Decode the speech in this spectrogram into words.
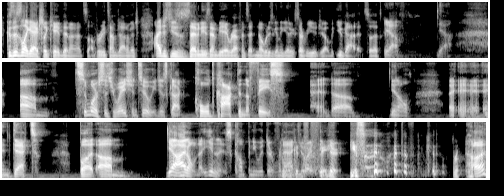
because this is like actually caved in on itself. Rudy Tomjanovich. I just use a '70s NBA reference that nobody's going to get except for you, Joe. But you got it, so that's good. Yeah, yeah. Um, similar situation too. He just got cold cocked in the face, and um, you know, and, and decked. But um, yeah, I don't know. You know, this company with their vernacular. I think they're what the fuck? A broken, huh?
